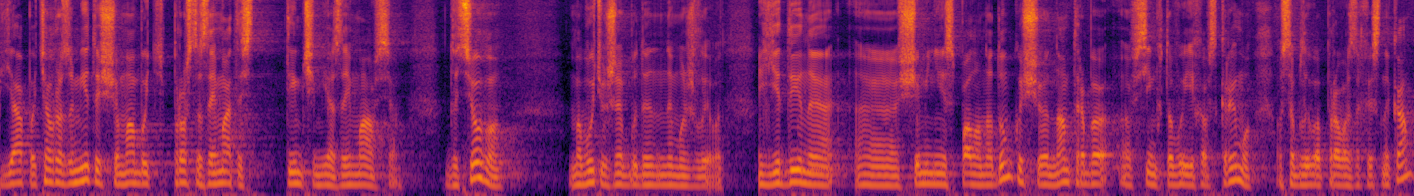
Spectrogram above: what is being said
я почав розуміти, що, мабуть, просто займатися тим, чим я займався до цього, мабуть, вже буде неможливо. Єдине, е, що мені спало на думку, що нам треба всім, хто виїхав з Криму, особливо правозахисникам,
